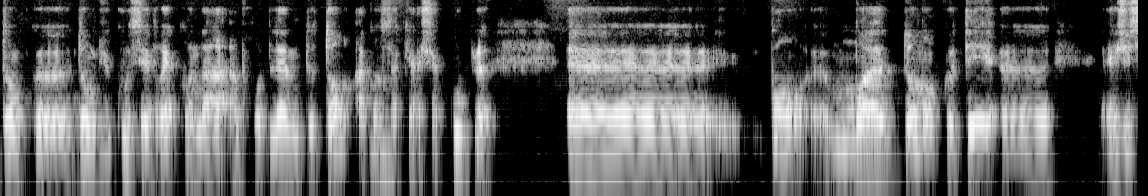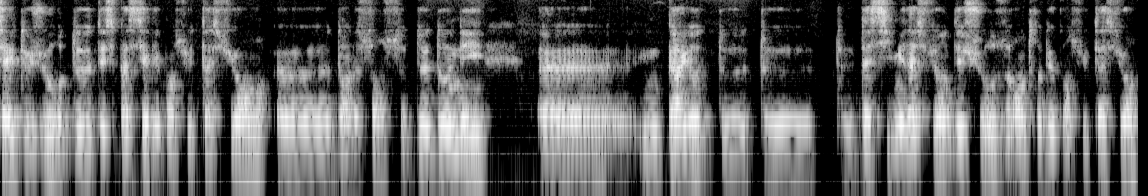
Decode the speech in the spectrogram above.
Donc, euh, donc du coup, c'est vrai qu'on a un problème de temps à consacrer à chaque couple. Euh, bon, euh, moi, de mon côté, euh, j'essaye toujours de- d'espacer les consultations dans le sens de donner une période de- de- de- d'assimilation des choses entre deux consultations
